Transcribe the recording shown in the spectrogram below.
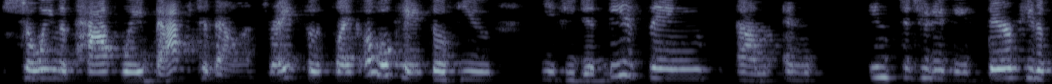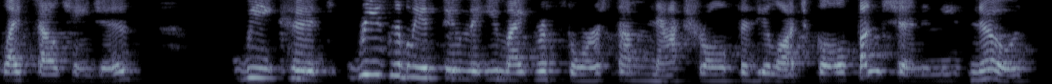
showing the pathway back to balance, right? So it's like, oh, okay, so if you if you did these things um, and instituted these therapeutic lifestyle changes, we could reasonably assume that you might restore some natural physiological function in these nodes.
